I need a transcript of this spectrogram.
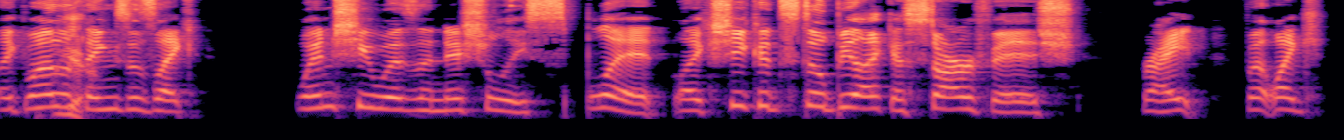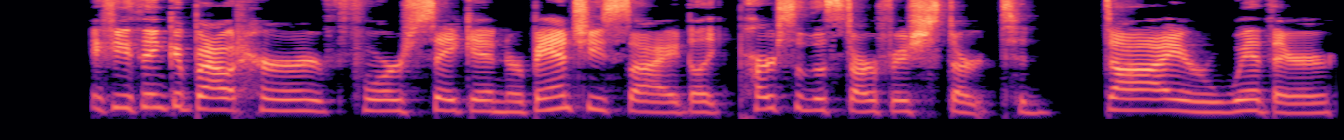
like one of the Yeah. things is like when she was initially split, like she could still be like a starfish, right? But like if you think about her Forsaken or Banshee side, like parts of the starfish start to die or wither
